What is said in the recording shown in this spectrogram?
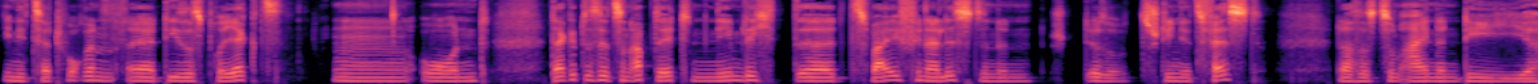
Initiatorin äh, dieses Projekts. Mm, Und da gibt es jetzt ein Update, nämlich äh, zwei Finalistinnen, also stehen jetzt fest. Das ist zum einen die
